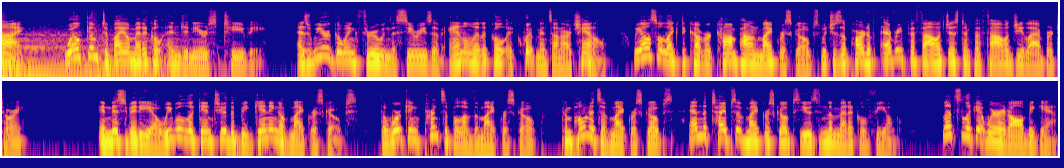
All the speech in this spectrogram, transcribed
Hi, welcome to Biomedical Engineers TV. As we are going through in the series of analytical equipments on our channel, we also like to cover compound microscopes, which is a part of every pathologist and pathology laboratory. In this video, we will look into the beginning of microscopes, the working principle of the microscope, components of microscopes, and the types of microscopes used in the medical field. Let's look at where it all began.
